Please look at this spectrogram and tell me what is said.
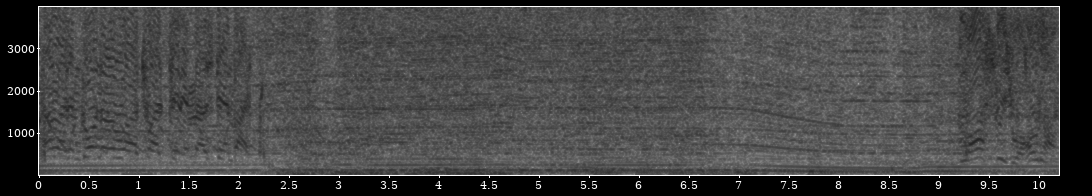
All right, I'm going to uh, try to pin him. Uh, stand by. Lost visual, hold on.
